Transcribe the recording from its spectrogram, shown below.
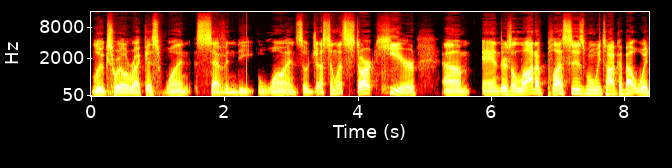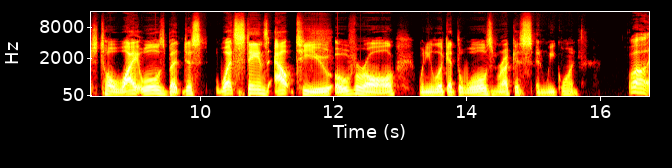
Luke's Royal Ruckus 171. So, Justin, let's start here. Um, and there's a lot of pluses when we talk about Wichita White Wolves, but just what stands out to you overall when you look at the Wolves and Ruckus in week one? Well,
